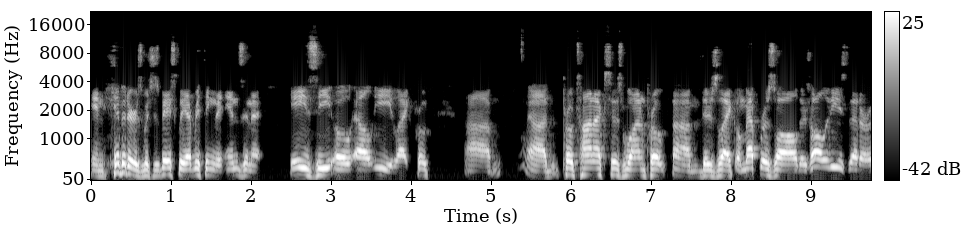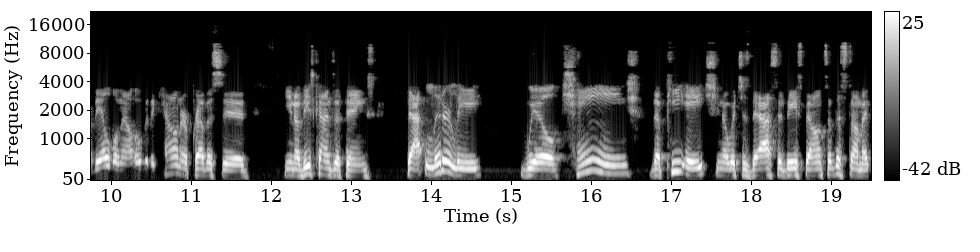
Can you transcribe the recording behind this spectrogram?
inhibitors, which is basically everything that ends in a A Z O L E, like pro, um, uh, Protonix is one. Pro, um, there's like omeprazole. There's all of these that are available now over the counter. Prevacid, you know, these kinds of things that literally will change the pH, you know, which is the acid base balance of the stomach.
